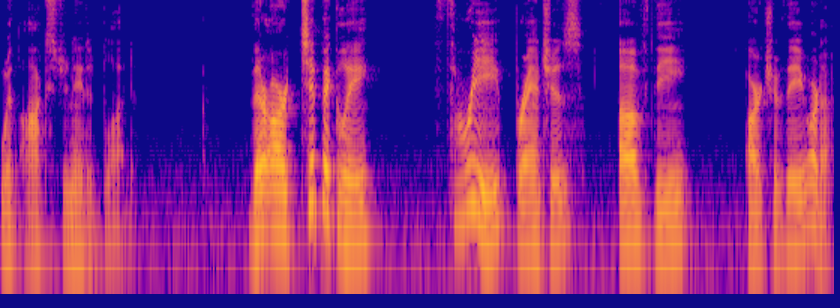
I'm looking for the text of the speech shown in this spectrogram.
with oxygenated blood. There are typically three branches of the arch of the aorta.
